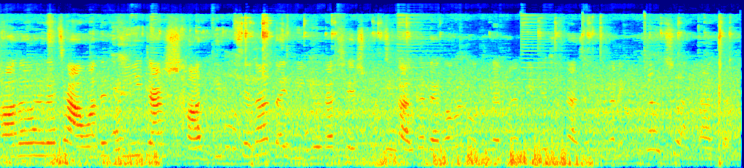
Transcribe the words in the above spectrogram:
খাওয়া দাওয়া হয়ে গেছে, আমাদের হিট আর স্বাদ দিচ্ছে না, তাই ভিডিওটা শেষ করছি। কালকে দেখাবো নতুন একটা ভিডিও সাথে। আজকে এখানে। টাটা।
